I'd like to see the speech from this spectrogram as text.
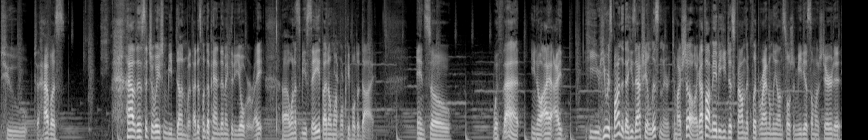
to to have us have this situation be done with. I just want the pandemic to be over, right? Uh, I want us to be safe. I don't want more people to die. And so, with that, you know, I, I he he responded that he's actually a listener to my show. Like I thought maybe he just found the clip randomly on social media, someone shared it,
